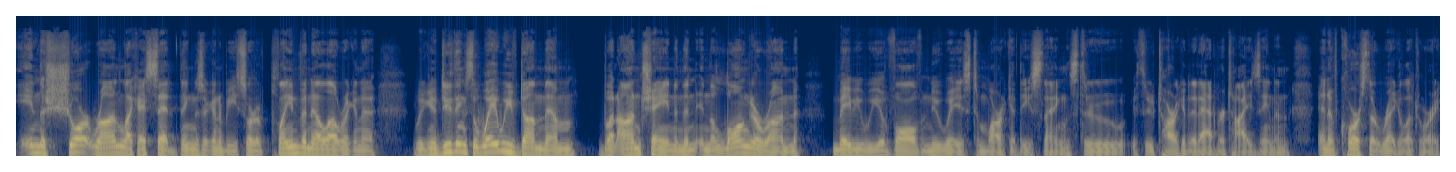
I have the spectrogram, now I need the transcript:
In the short run, like I said, things are going to be sort of plain vanilla. We're gonna we're gonna do things the way we've done them, but on chain. And then in the longer run, maybe we evolve new ways to market these things through through targeted advertising and and of course the regulatory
